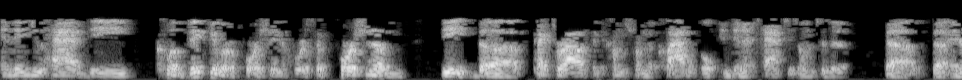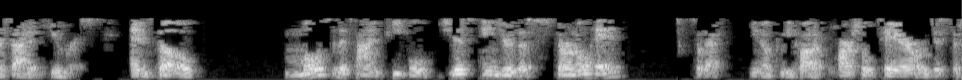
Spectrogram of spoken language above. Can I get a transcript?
And then you have the clavicular portion, or it's a portion of the the pectoralis that comes from the clavicle and then attaches onto the the, the inner side of the humerus. And so most of the time people just injure the sternal head. So that, you know, can be called a partial tear or just a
